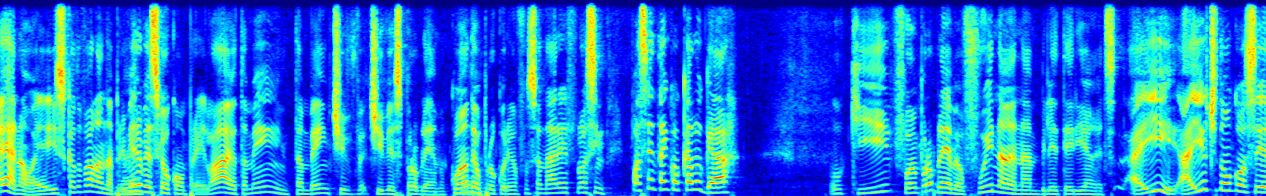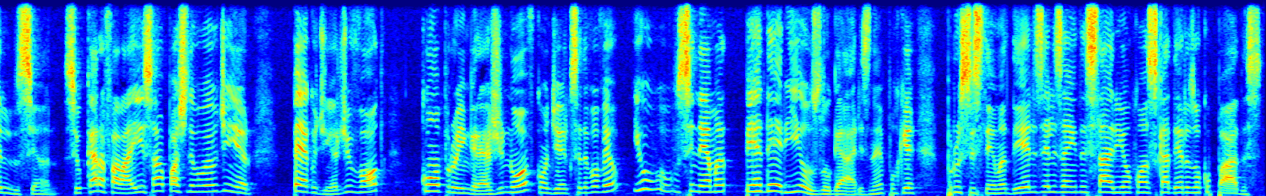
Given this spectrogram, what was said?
É, não, é isso que eu tô falando. Na primeira É. vez que eu comprei lá, eu também, também tive, tive esse problema. Quando É. eu procurei um funcionário, ele falou assim: pode sentar em qualquer lugar. O que foi um problema. Eu fui na, na bilheteria antes. Aí, aí eu te dou um conselho, Luciano. Se o cara falar isso, ah, eu posso te devolver o dinheiro. Pega o dinheiro de volta, compra o ingresso de novo com o dinheiro que você devolveu e o, o cinema perderia os lugares, né? Porque pro sistema deles, eles ainda estariam com as cadeiras ocupadas.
